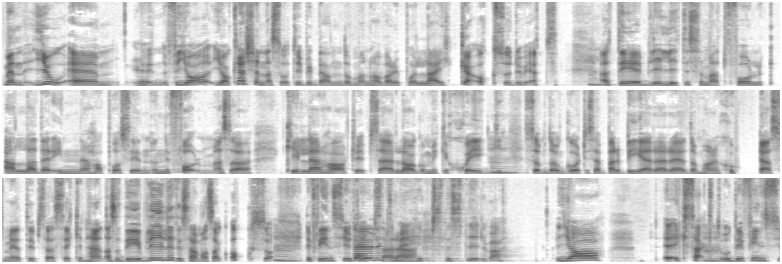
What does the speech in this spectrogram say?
Men jo, ehm, eh, för jag, jag kan känna så typ ibland om man har varit på Laika också, du vet. Att det blir lite som att folk, alla där inne har på sig en uniform. Alltså killar har typ så här lagom mycket skägg som de går till så barberare, de har en skjorta som är typ så här second hand. Alltså det blir lite samma sak också. Det finns ju Där är typ det så lite här, mer hipsterstil va? Ja, exakt. Och det finns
